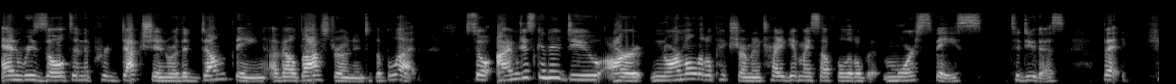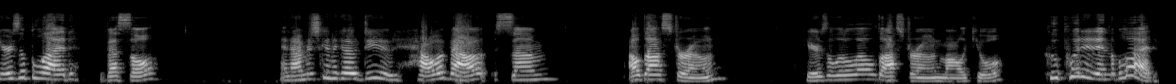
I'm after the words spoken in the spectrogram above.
and result in the production or the dumping of aldosterone into the blood. So I'm just going to do our normal little picture. I'm going to try to give myself a little bit more space to do this. But here's a blood vessel, and I'm just going to go, dude, how about some aldosterone? Here's a little aldosterone molecule. Who put it in the blood?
